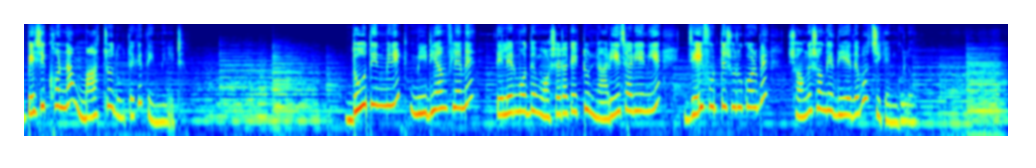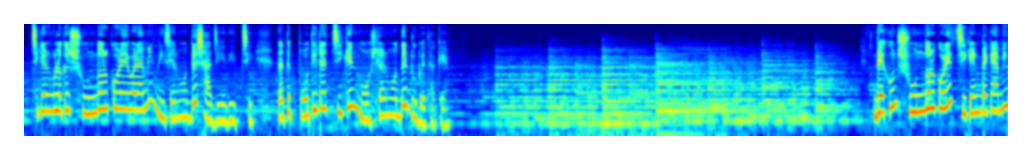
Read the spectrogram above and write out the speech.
বেশিক্ষণ না, মাত্র দু থেকে তিন মিনিট। দু তিন মিনিট মিডিয়াম ফ্লেমে তেলের মধ্যে মশলাটাকে একটু নাড়িয়ে চাড়িয়ে নিয়ে যেই ফুটতে শুরু করবে, সঙ্গে সঙ্গে দিয়ে দেব চিকেনগুলো। চিকেনগুলোকে সুন্দর করে এবার আমি নিচের মধ্যে সাজিয়ে দিচ্ছি, যাতে প্রতিটা চিকেন মশলার মধ্যে ডুবে থাকে। দেখুন, সুন্দর করে চিকেনটাকে আমি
